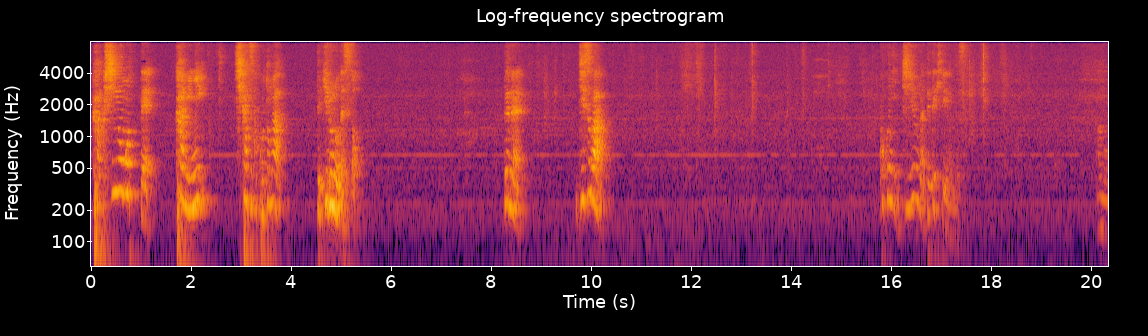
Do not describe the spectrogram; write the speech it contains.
確信を持って神に近づくことができるのですと。でね実はここに自由が出てきているんです。あの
